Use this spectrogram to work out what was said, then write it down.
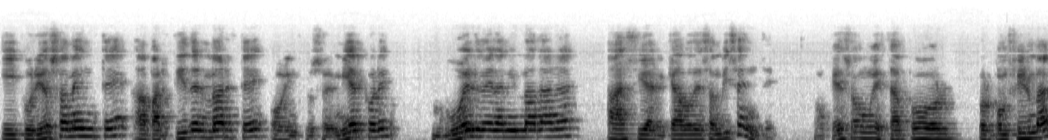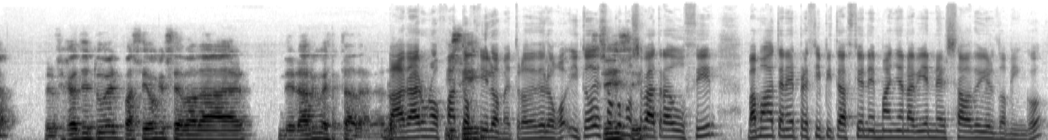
y curiosamente, a partir del martes o incluso el miércoles, vuelve la misma dana hacia el Cabo de San Vicente. Aunque eso aún está por, por confirmar, pero fíjate tú el paseo que se va a dar de largo esta dana. Va a dar unos cuantos kilómetros, desde luego. ¿Y todo eso cómo se va a traducir? ¿Vamos a tener precipitaciones mañana viernes, el sábado y el domingo?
